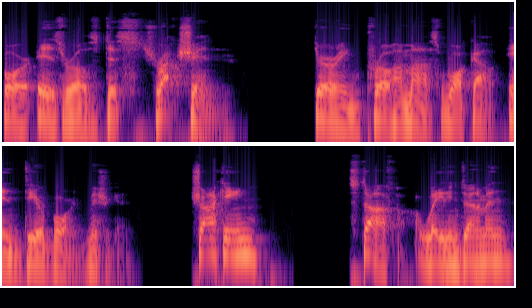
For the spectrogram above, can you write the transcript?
for Israel's destruction during pro Hamas walkout in Dearborn, Michigan. Shocking stuff, ladies and gentlemen.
